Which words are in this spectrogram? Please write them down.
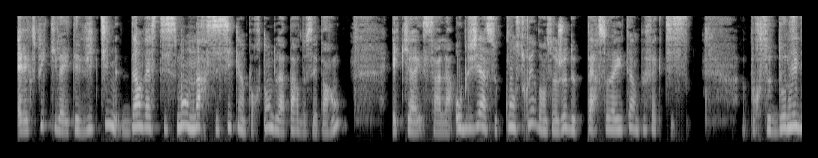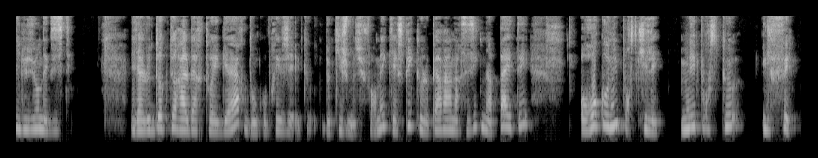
Elle explique qu'il a été victime d'investissements narcissiques importants de la part de ses parents et que ça l'a obligé à se construire dans un jeu de personnalité un peu factice pour se donner l'illusion d'exister. Il y a le docteur Albert Weiger, donc de qui je me suis formée, qui explique que le pervers narcissique n'a pas été reconnu pour ce qu'il est, mais pour ce qu'il fait.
